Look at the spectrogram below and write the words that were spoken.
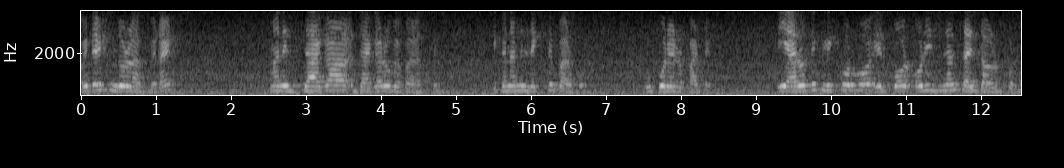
ওইটাই সুন্দর লাগবে রাইট মানে জায়গা জায়গারও ব্যাপার আছে। এখানে আমি লিখতে পারব। উপরের পার্টে এই অ্যারোতে ক্লিক করব, এরপর অরিজিনাল সাইজ ডাউনলোড করব।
